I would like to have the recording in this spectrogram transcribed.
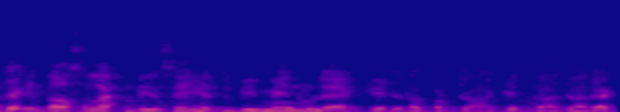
ਅੱਛਾ ਕਿ 10 ਲੱਖ ਦੀ ਸਿਹਤ ਬੀਮੇ ਨੂੰ ਲੈ ਕੇ ਜਿਹੜਾ ਪ੍ਰਚਾਰ ਕੀਤਾ ਜਾ ਰਿਹਾ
